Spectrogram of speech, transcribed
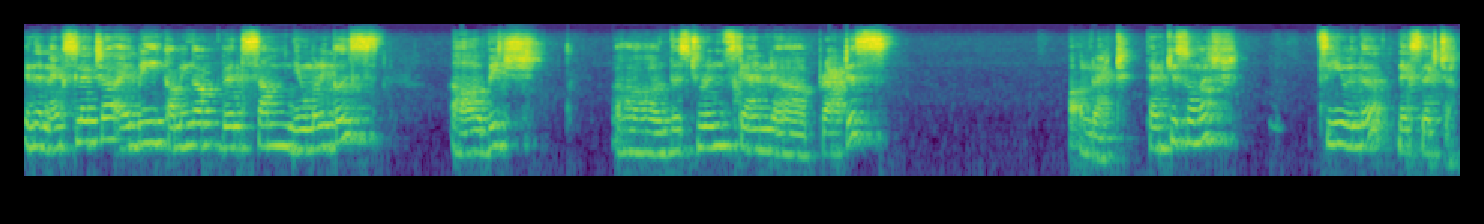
In the next lecture, I'll be coming up with some numericals uh, which uh, the students can uh, practice. All right. Thank you so much. See you in the next lecture.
